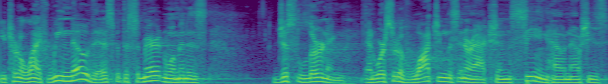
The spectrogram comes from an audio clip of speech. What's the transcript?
eternal life. We know this, but the Samaritan woman is just learning. And we're sort of watching this interaction, seeing how now she's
